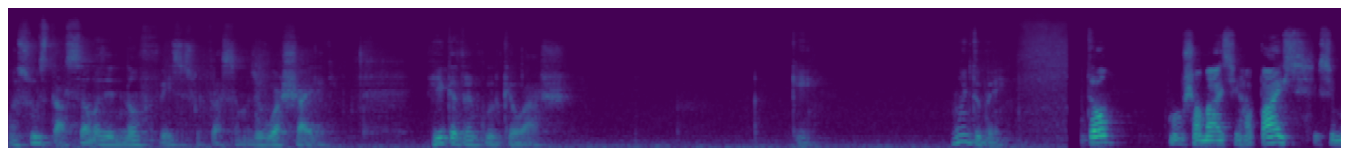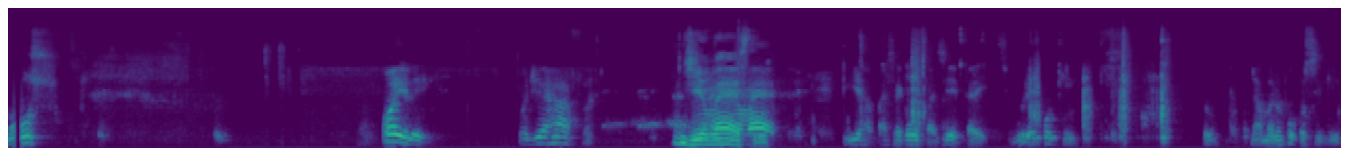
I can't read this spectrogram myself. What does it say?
uma solicitação, mas ele não fez a solicitação, mas eu vou achar ele aqui. Fica tranquilo que eu acho. Aqui. Muito bem. Então, vamos chamar esse rapaz, esse moço, Oi, Eli. Bom dia, Rafa. Bom dia, mestre. Ih, rapaz, sabe o que eu vou fazer? Peraí, segura um pouquinho. Não, mas não vou conseguir.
